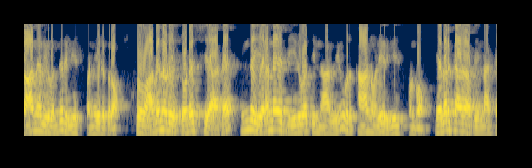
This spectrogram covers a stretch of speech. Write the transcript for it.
காணொலி வந்து ரிலீஸ் பண்ணியிருக்கிறோம். ஸோ அதனுடைய தொடர்ச்சியாக இந்த இரண்டாயிரத்தி இருபத்தி நாலுலயும் ஒரு காணொலி ரிலீஸ் பண்றோம். எதற்காக அப்படின்னாக்க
